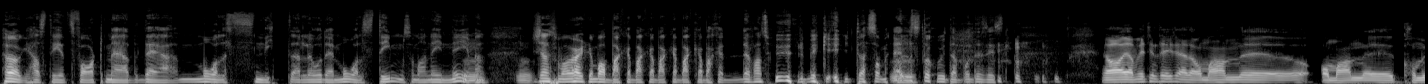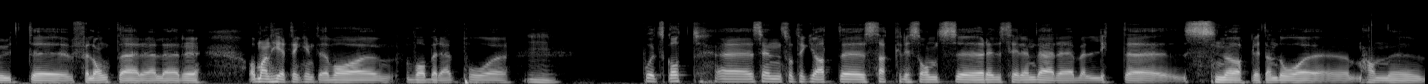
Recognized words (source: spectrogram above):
höghastighetsfart med det målsnitt eller och det målstim som han är inne i. Mm, men mm. det känns som att man verkligen bara backa, backa, backa, backa, backa det fanns hur mycket yta som mm. helst att skjuta på till sist. Ja, jag vet inte riktigt om han eh, om han eh, kom ut för långt där eller om man helt enkelt inte var, var beredd på, mm. på ett skott. Eh, sen så tycker jag att eh, Zachrissons eh, reducering där är väl lite snöpligt ändå. Eh, han eh,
